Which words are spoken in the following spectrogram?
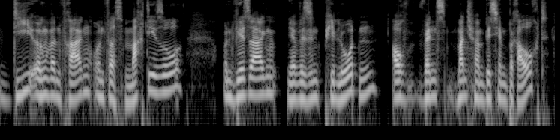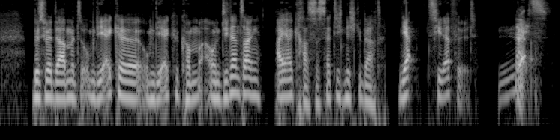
die irgendwann fragen, und was macht ihr so? Und wir sagen, ja, wir sind Piloten, auch wenn es manchmal ein bisschen braucht, bis wir damit um die Ecke, um die Ecke kommen. Und die dann sagen, ah ja, krass, das hätte ich nicht gedacht. Ja, Ziel erfüllt. Nice. Ja.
